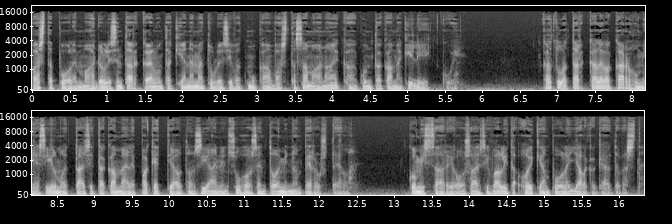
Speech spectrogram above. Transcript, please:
Vastapuolen mahdollisen tarkkailun takia nämä tulisivat mukaan vasta samaan aikaan, kun takamäki liikkui – Katua tarkkaileva karhumies ilmoittaisi takamäelle pakettiauton sijainnin Suhosen toiminnan perusteella. Komissaario osaisi valita oikean puolen jalkakäytävästä.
